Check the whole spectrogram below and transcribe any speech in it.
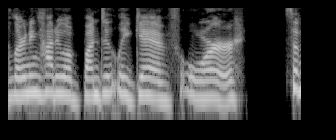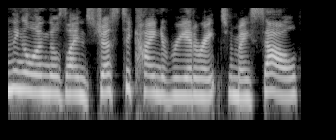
learning how to abundantly give or something along those lines, just to kind of reiterate to myself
